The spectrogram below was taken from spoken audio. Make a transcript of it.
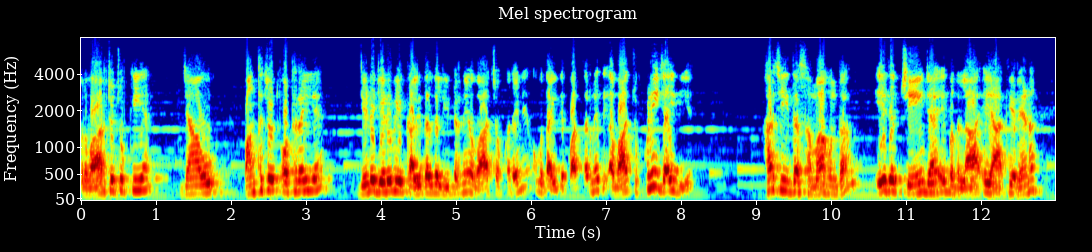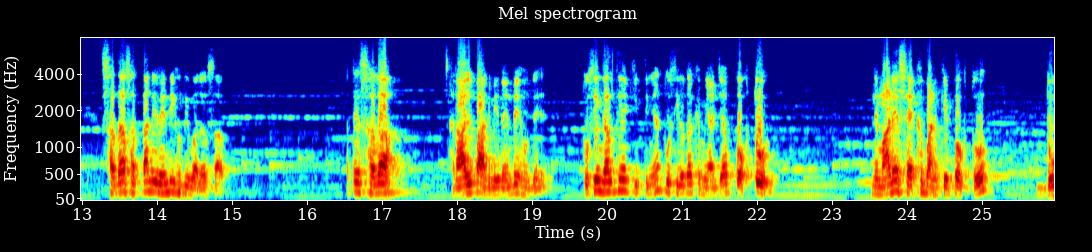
ਪਰਿਵਾਰ ਚੋਂ ਚੁੱਕੀ ਹੈ ਜਾਂ ਉਹ ਪੰਥ ਚੋਂ ਉੱਠ ਰਹੀ ਹੈ। ਜਿਹੜੇ ਜਿਹੜੇ ਵੀ ਅਕਾਲੀ ਦਲ ਦੇ ਲੀਡਰ ਨੇ, ਆਵਾਜ਼ ਚੁੱਕ ਰਹੇ ਨੇ, ਉਹ ਵਧਾਈ ਦੇ ਪਾਤਰ ਨੇ ਤੇ ਆਵਾਜ਼ ਚੁੱਕਣੀ ਚਾਹੀਦੀ ਹੈ। ਹਰ ਚੀਜ਼ ਦਾ ਸਮਾਂ ਹੁੰਦਾ, ਇਹ ਜੋ ਚੇਂਜ ਹੈ ਇਹ ਬਦਲਾਅ, ਇਹ ਆ ਕੇ ਰਹਿਣਾ, ਸਦਾ ਸੱਤਾ ਨਹੀਂ ਰਹਿੰਦੀ ਹੁੰਦੀ, ਬਾਦਲ ਸਾਹਿਬ। ਅਤੇ ਸਦਾ ਰਾਜ ਭਾਗ ਨਹੀਂ ਰਹਿੰਦੇ ਹੁੰਦੇ। ਤੁਸੀਂ ਗਲਤੀਆਂ ਕੀਤੀਆਂ, ਤੁਸੀਂ ਉਹਦਾ ਖਮਿਆਜਾ ਭੁਗਤੋ। ਨਿਮਾਣੇ ਸਿੱਖ ਬਣ ਕੇ ਭੁਗਤੋ। 2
